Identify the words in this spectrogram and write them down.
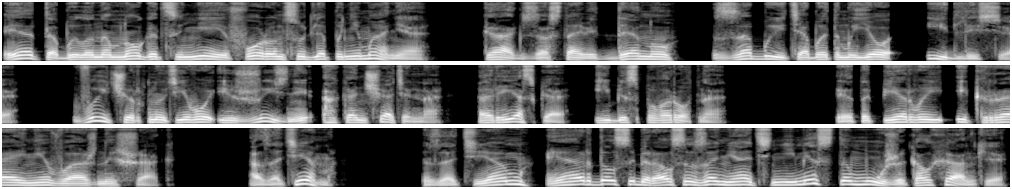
Это было намного ценнее Форенсу для понимания, как заставить Дену забыть об этом ее Идлисе, вычеркнуть его из жизни окончательно, резко и бесповоротно. Это первый и крайне важный шаг. А затем... Затем Эрдл собирался занять не место мужа Колханки.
